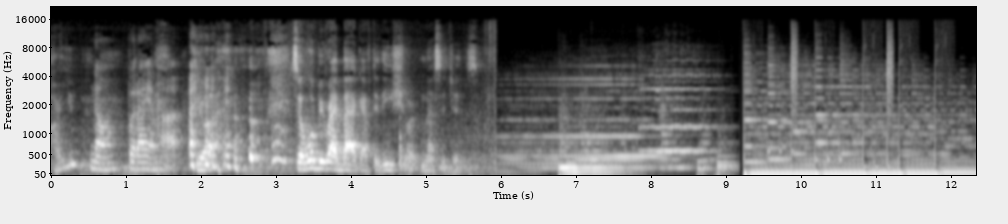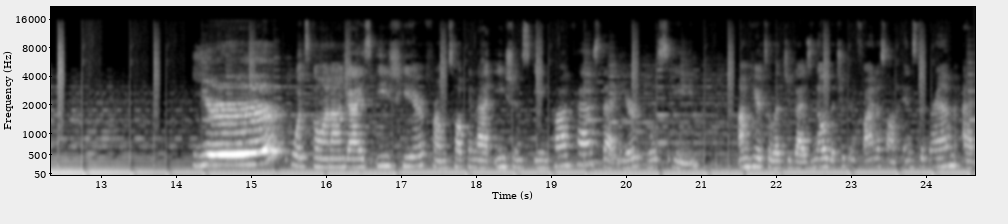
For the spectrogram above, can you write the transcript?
Are you? No, but I am hot. You are? so we'll be right back after these short messages. Guys? Ish here from Talking That Ish and Skiing podcast, that Yurt with. I'm here to let you guys know that you can find us on Instagram at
